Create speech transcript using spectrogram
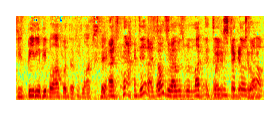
he's beating people off with the flock stick. I, I did. I told you I was reluctant to Way to stick put it those to 'em. out.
